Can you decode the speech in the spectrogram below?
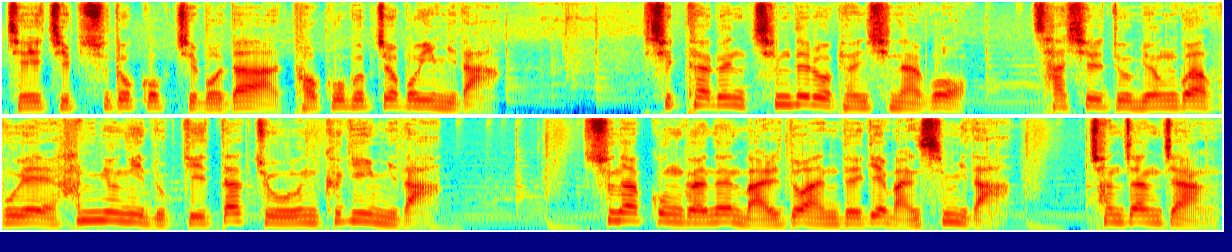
제 집 수도꼭지보다 더 고급져 보입니다. 식탁은 침대로 변신하고 사실 두 명과 후에 한 명이 눕기 딱 좋은 크기입니다. 수납 공간은 말도 안 되게 많습니다. 천장장,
